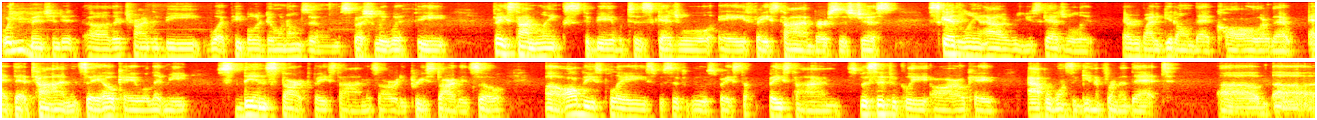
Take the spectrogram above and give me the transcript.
Well, you mentioned it. Uh, they're trying to be what people are doing on Zoom, especially with the FaceTime links to be able to schedule a FaceTime versus just scheduling however you schedule it. Everybody get on that call or that at that time and say, okay, well, let me then start FaceTime. It's already pre-started. So uh, all these plays specifically with FaceTime specifically are okay. Apple wants to get in front of that uh, uh,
